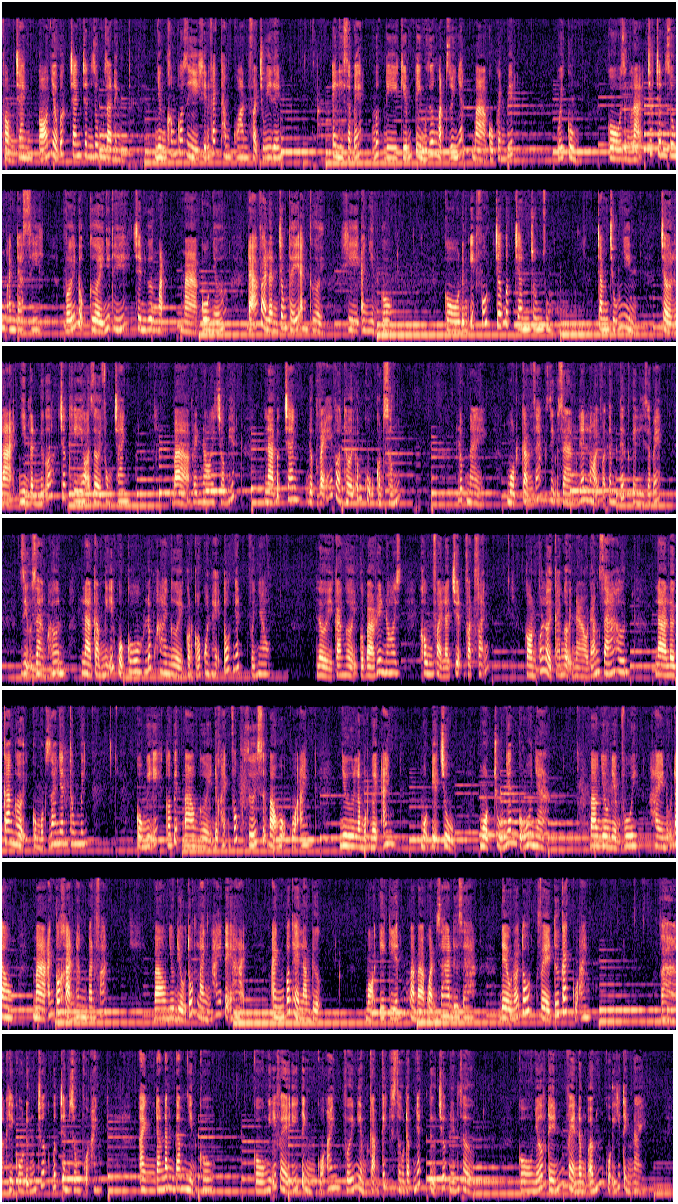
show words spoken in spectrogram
Phòng tranh có nhiều bức tranh chân dung gia đình, Nhưng không có gì khiến khách tham quan phải chú ý đến. Elizabeth bước đi kiếm tìm gương mặt duy nhất mà cô quen biết. Cuối cùng, Cô dừng lại trước chân dung anh Darcy Với nụ cười như thế trên gương mặt mà cô nhớ Đã vài lần trông thấy anh cười khi anh nhìn cô. Cô đứng ít phút trước bức chân trung dung Chăm chú nhìn, Trở lại nhìn lần nữa trước khi họ rời phòng tranh. Bà Reynolds cho biết là bức tranh được vẽ vào thời ông cụ còn sống. Lúc này, Một cảm giác dịu dàng len lỏi vào tâm thức Elizabeth. Dịu dàng hơn là cảm nghĩ của cô lúc hai người còn có quan hệ tốt nhất với nhau. Lời ca ngợi của bà Reynolds không phải là chuyện vặt vãnh. Còn có lời ca ngợi nào đáng giá hơn Là lời ca ngợi của một gia nhân thông minh? Cô nghĩ có biết bao người được hạnh phúc dưới sự bảo hộ của anh Như là một người anh, một địa chủ, một chủ nhân của ngôi nhà. Bao nhiêu niềm vui hay nỗi đau mà anh có khả năng ban phát. Bao nhiêu điều tốt lành hay tệ hại Anh có thể làm được. Mọi ý kiến mà bà quản gia đưa ra đều nói tốt về tư cách của anh. Và khi cô đứng trước bức chân dung của anh Anh đang đăm đăm nhìn cô. Cô nghĩ về ý tình của anh với niềm cảm kích sâu đậm nhất từ trước đến giờ. Cô nhớ đến vẻ nồng ấm của ý tình này,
